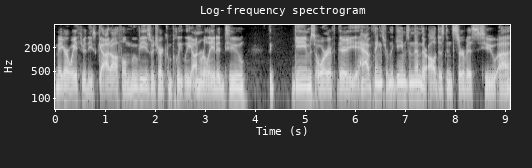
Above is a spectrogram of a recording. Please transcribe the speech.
make our way through these god awful movies, which are completely unrelated to the games, or if they have things from the games in them, they're all just in service to uh,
